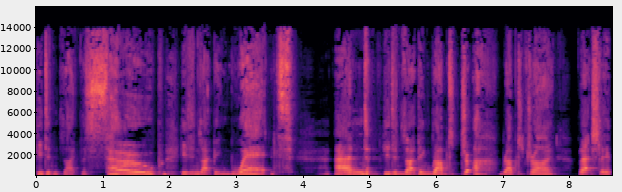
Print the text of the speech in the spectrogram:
he didn't like the soap. He didn't like being wet. And he didn't like being rubbed, dry, uh, rubbed dry. Well, actually,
